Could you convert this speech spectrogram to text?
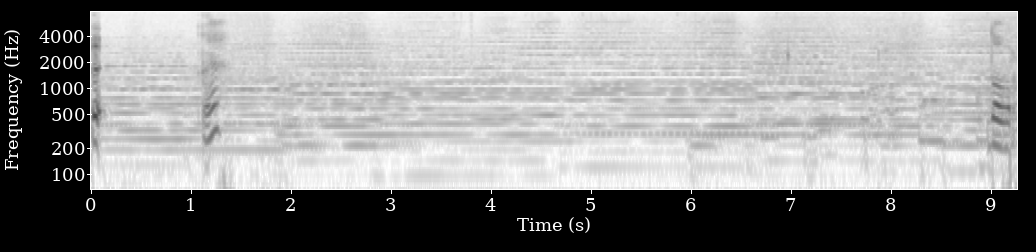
E? E? Dobra.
